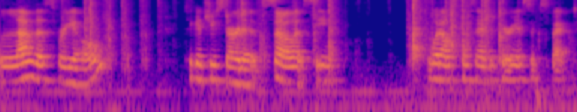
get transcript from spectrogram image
love this for you to get you started. So let's see. What else can Sagittarius expect?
